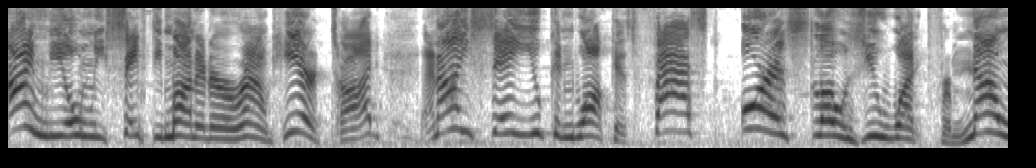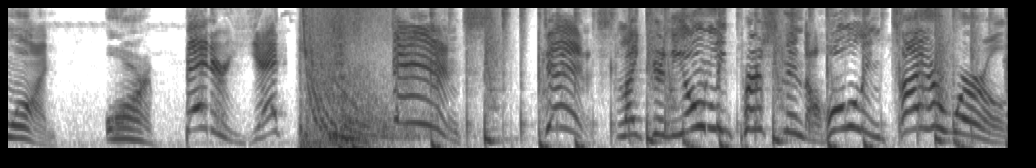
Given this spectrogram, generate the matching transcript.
I'm the the only safety monitor around here, Todd, and I say you can walk as fast or as slow as you want from now on. Or better yet, dance! Dance like you're the only person in the whole entire world.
